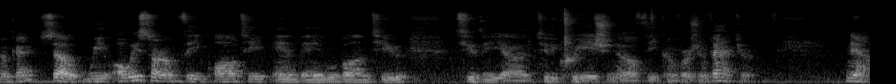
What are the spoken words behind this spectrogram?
Okay, so we always start with the equality and then move on to to the uh, to the creation of the conversion factor. Now,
